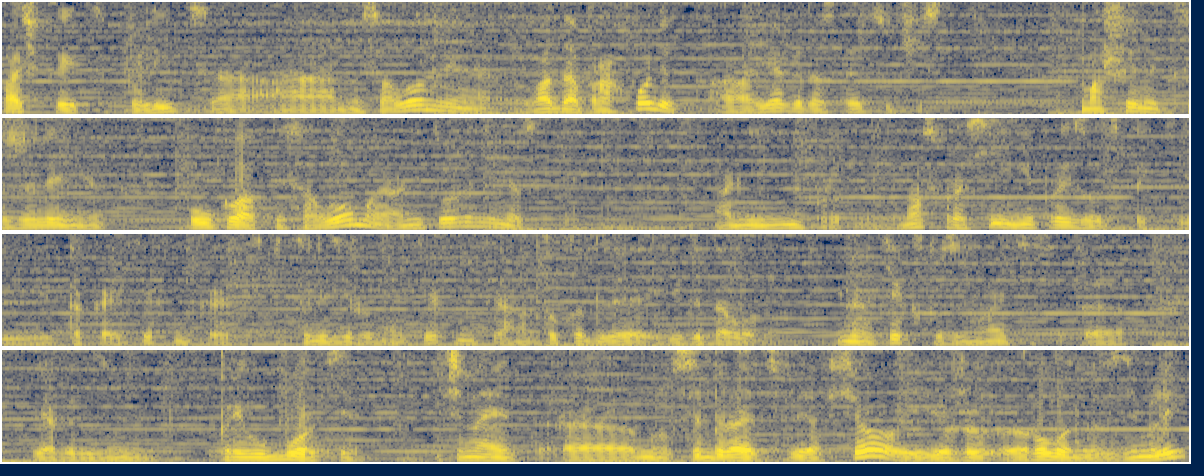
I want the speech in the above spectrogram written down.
пачкается, пылится. А на соломе вода проходит, а ягода остается чистой. Машины, к сожалению, по укладке соломы, они тоже немецкие. Они импортные. У нас в России не производится такие, такая техника, это специализированная техника, она только для ягодоводов. Именно тех, кто занимается э, ягодой земли. При уборке начинает э, ну, собирать в все, ее же рулонит с земли,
